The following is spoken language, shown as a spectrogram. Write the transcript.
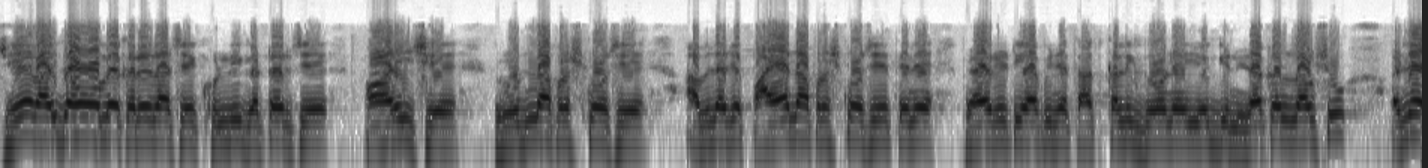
જે વાયદાઓ અમે કરેલા છે, ખુલ્લી ગટર છે, પાણી છે, રોડના પ્રશ્નો છે, આ બધા જે પાયાના પ્રશ્નો છે તેને પ્રાયોરિટી આપીને તાત્કાલિક ધોરણે યોગ્ય નિરાકરણ લાવશું. અને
